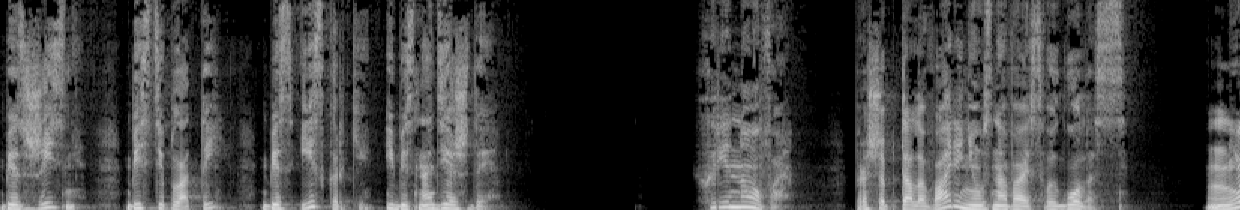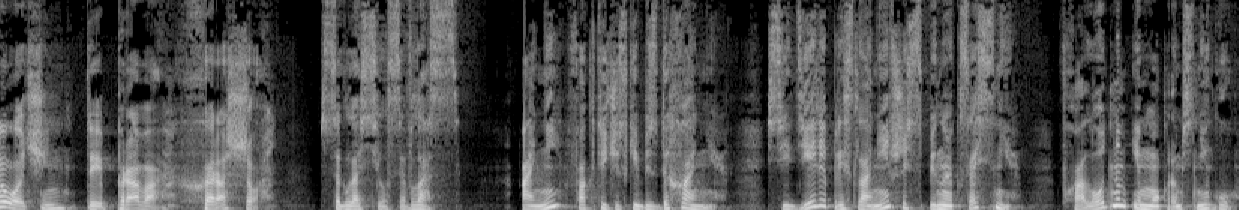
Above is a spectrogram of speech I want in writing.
без жизни, без теплоты, без искорки и без надежды. «Хреново!» прошептала Варя, не узнавая свой голос. «Не очень, ты права, хорошо», — согласился Влас. Они, фактически без дыхания, сидели, прислонившись спиной к сосне, в холодном и мокром снегу.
